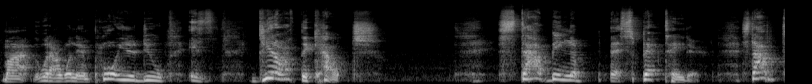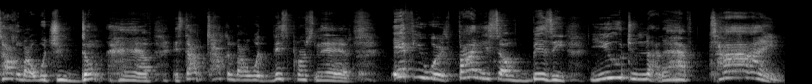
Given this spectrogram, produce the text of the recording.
my what I want to implore you to do is get off the couch. Stop being a a spectator. Stop talking about what you don't have and stop talking about what this person has. If you were find yourself busy, you do not have time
